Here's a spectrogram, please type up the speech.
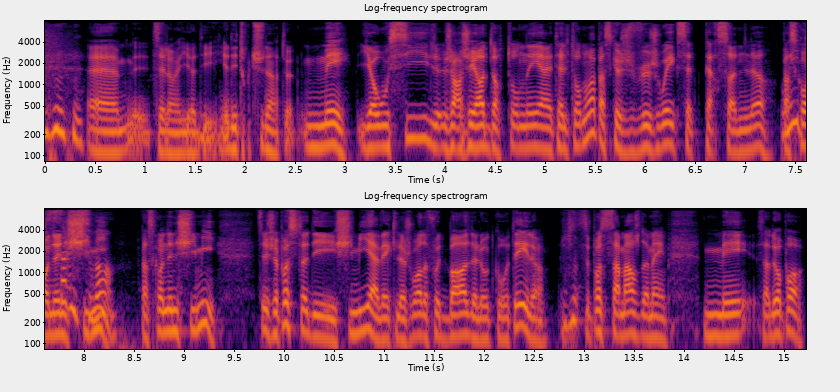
euh, tu sais, là, il y, a des, y a des trucs dans tout. Mais il y a aussi, genre, j'ai hâte de retourner à un tel tournoi parce que je veux jouer avec cette personne-là. Parce qu'on a une chimie. Parce qu'on a une chimie. Tu sais, je sais pas si tu as des chimies avec le joueur de football de l'autre côté, là. Je sais pas si ça marche de même. Mais ça doit pas.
